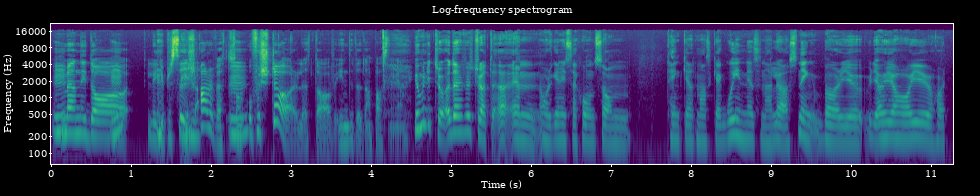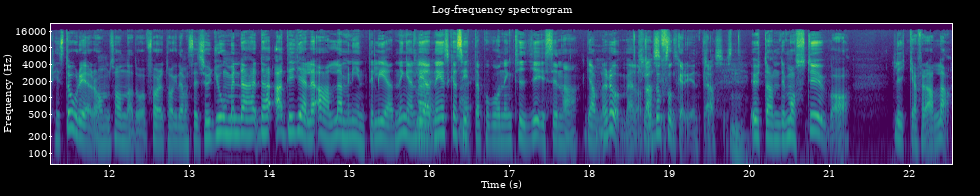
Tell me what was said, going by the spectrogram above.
men idag ligger prestigearvet som, och förstör lite av individanpassningen. Jo men det tror jag, därför tror jag att en organisation som tänker att man ska gå in i en sån här lösning bör ju, jag, jag har ju hört historier om sådana då företag där man säger så jo men det, här, det, här, det gäller alla men inte ledningen. Nej, ledningen ska nej. sitta på våning 10 i sina gamla rum eller något, då funkar det ju inte. Mm. Utan det måste ju vara lika för alla.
